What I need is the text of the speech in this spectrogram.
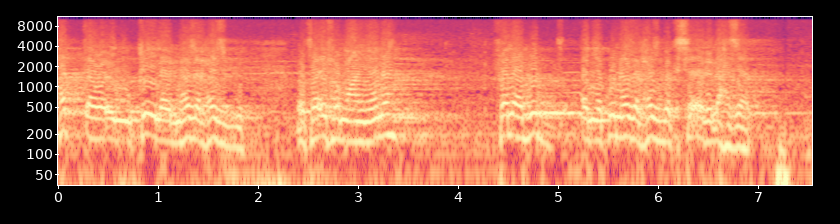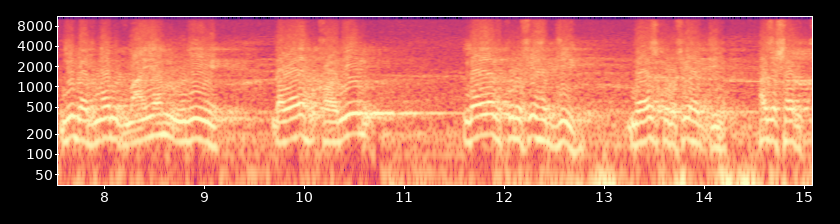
حتى وإن قيل أن هذا الحزب وطائفة معينة فلا بد أن يكون هذا الحزب كسائر الأحزاب. ليه برنامج معين وليه لوائح وقوانين لا يذكر فيها الدين لا يذكر فيها الدين. هذا شرط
